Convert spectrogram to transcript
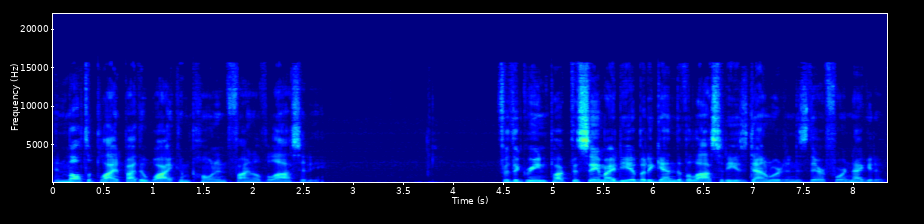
and multiply it by the y component final velocity. For the green puck, the same idea, but again, the velocity is downward and is therefore negative.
